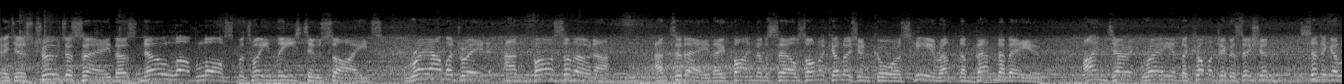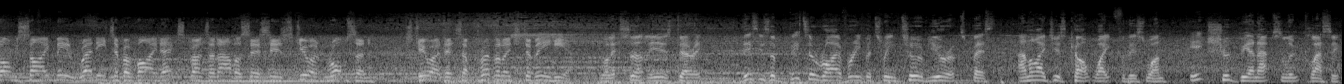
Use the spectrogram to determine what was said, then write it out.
It is true to say there's no love lost between these two sides, Real Madrid and Barcelona. And today they find themselves on a collision course here at the Bernabeu. I'm Derek Ray in the commentary position. Sitting alongside me, ready to provide expert analysis, is Stuart Robson. Stuart, it's a privilege to be here. Well, it certainly is, Derek. This is a bitter rivalry between two of Europe's best, and I just can't wait for this one. It should be an absolute classic.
